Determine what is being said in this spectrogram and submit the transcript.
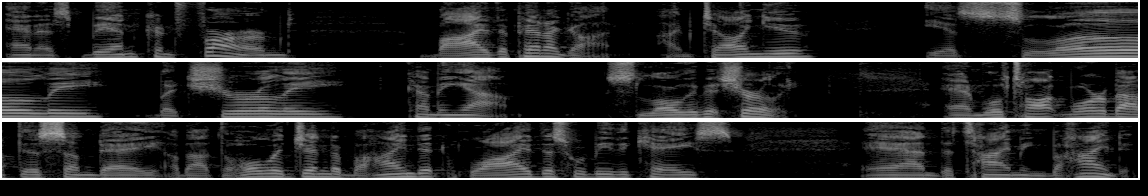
and it's been confirmed by the Pentagon. I'm telling you, it's slowly but surely coming out. Slowly but surely. And we'll talk more about this someday about the whole agenda behind it, why this would be the case, and the timing behind it.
